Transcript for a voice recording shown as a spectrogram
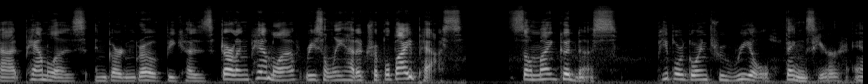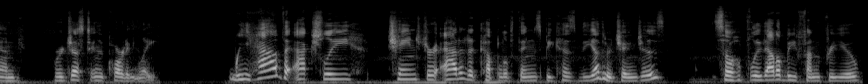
at Pamela's in Garden Grove because darling Pamela recently had a triple bypass. So, my goodness, people are going through real things here and we're adjusting accordingly. We have actually changed or added a couple of things because of the other changes. So, hopefully, that'll be fun for you.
